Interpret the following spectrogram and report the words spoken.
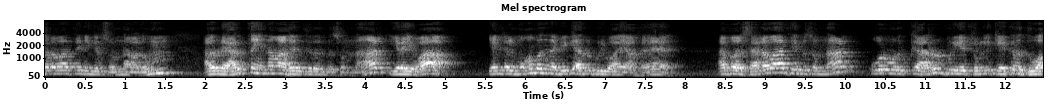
செலவாத்தை நீங்கள் சொன்னாலும் அதனுடைய அர்த்தம் என்னவாக இருக்கிறது என்று சொன்னால் இறைவா எங்கள் முகமது நபிக்கு அருள் புரிவாயாக. அப்போ செலவாத் என்று சொன்னால் ஒருவருக்கு அருள் புரிய சொல்லி கேட்குற துவா.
